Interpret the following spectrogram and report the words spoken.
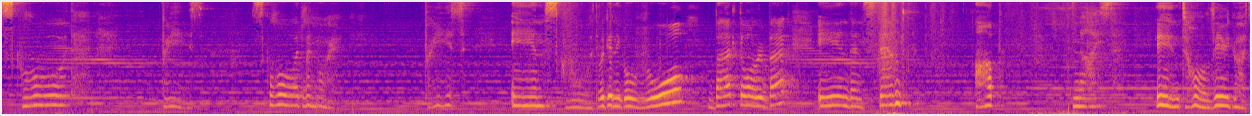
squat, breathe, squat. One more, breathe and squat. We're gonna go roll back to our back and then stand up. Nice and tall. Very good.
